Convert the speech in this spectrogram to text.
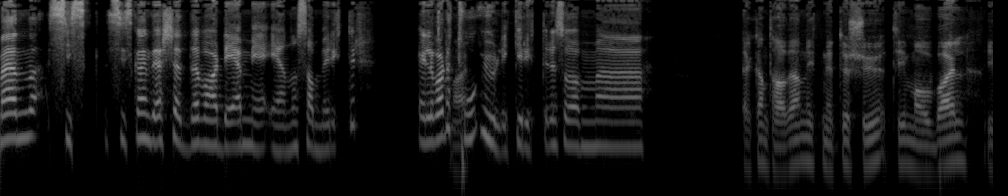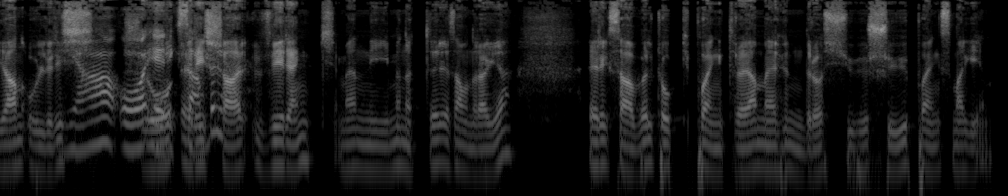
Men sist, sist gang det skjedde, var det med en og samme rytter? Eller var det Nei. to ulike ryttere som uh... Jeg kan ta det. 1997, Team Mobile, Jan Ulrich Ja, og slo Richard Virenk med ni minutter i sammendraget. Erik Sabel tok poengtrøya med 127 poengs margin.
